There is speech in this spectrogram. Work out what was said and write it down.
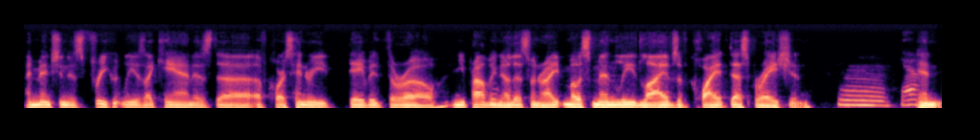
I mention as frequently as I can is the, of course, Henry David Thoreau. And you probably know mm-hmm. this one, right? Most men lead lives of quiet desperation. Mm, yeah. and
